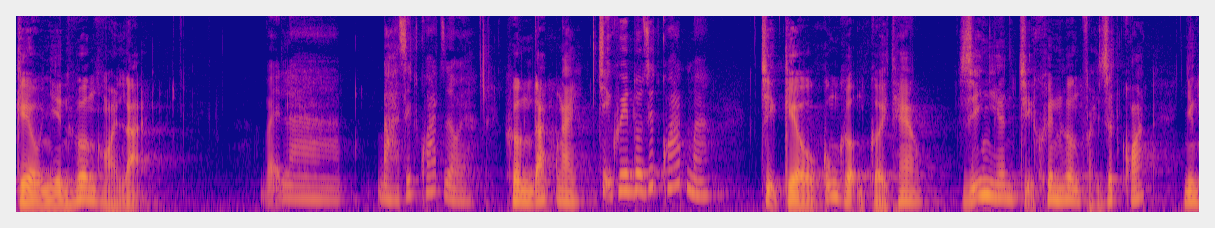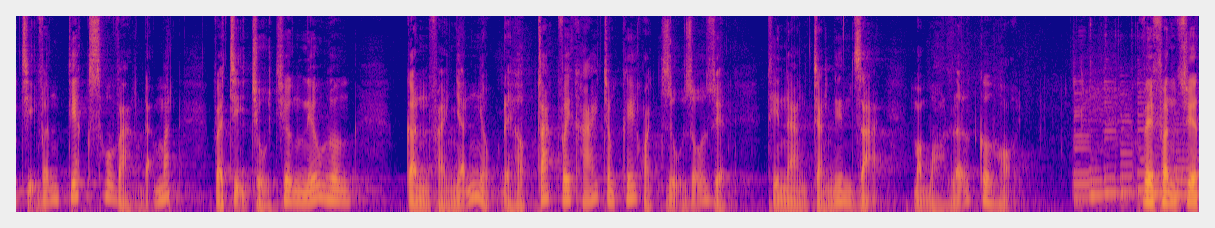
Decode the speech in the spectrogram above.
Kiều nhìn Hương hỏi lại. Vậy là bà dứt khoát rồi à? Hương đáp ngay. Chị khuyên tôi dứt khoát mà Chị Kiều cũng gượng cười theo. Dĩ nhiên chị khuyên Hương phải dứt khoát, nhưng chị vẫn tiếc số vàng đã mất và chị chủ trương nếu Hương cần phải nhẫn nhục để hợp tác với Khái trong kế hoạch dụ dỗ Duyệt thì nàng chẳng nên dại mà bỏ lỡ cơ hội. Về phần Duyệt,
